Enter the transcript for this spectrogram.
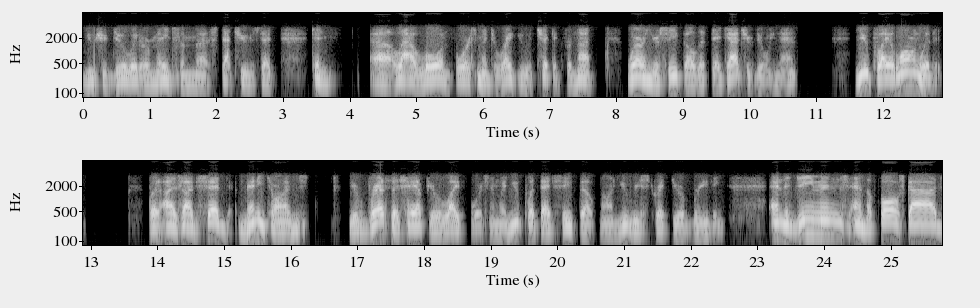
you should do it, or made some uh, statutes that can uh, allow law enforcement to write you a ticket for not wearing your seatbelt if they catch you doing that. You play along with it. But as I've said many times, your breath is half your life force, and when you put that seatbelt on, you restrict your breathing. And the demons and the false gods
